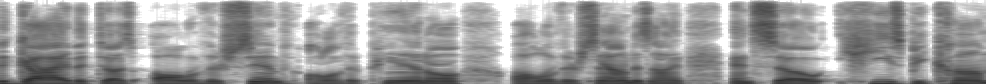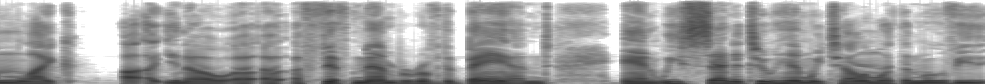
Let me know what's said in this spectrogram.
The guy that does all of their synth, all of their piano, all of their sound design. And so he's become like, uh, you know, a, a fifth member of the band. And we send it to him. We tell him what the movie,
